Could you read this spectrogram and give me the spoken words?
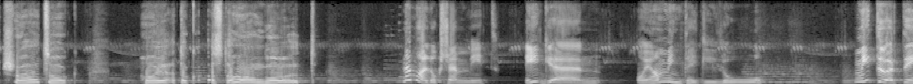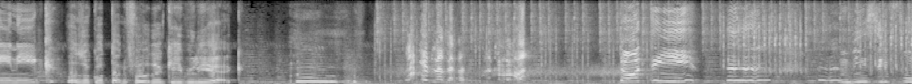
Srácok, halljátok azt a hangot? Nem hallok semmit. Igen, olyan, mint egy ló. Mi történik? Azok ottan földön kívüliek? Toti! Missy Fu!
